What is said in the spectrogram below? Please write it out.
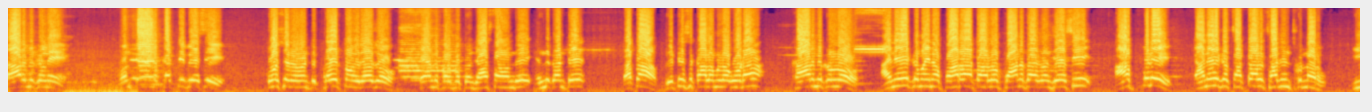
కార్మికుల్ని వంతులను కత్తి కోసేటువంటి ప్రయత్నం ఈరోజు కేంద్ర ప్రభుత్వం చేస్తా ఉంది. ఎందుకంటే గత బ్రిటిష్ కాలంలో కూడా కార్మికుల్లో అనేకమైన పోరాటాలు ప్రాణత్యాగం చేసి అప్పుడే అనేక చట్టాలు సాధించుకున్నారు. ఈ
